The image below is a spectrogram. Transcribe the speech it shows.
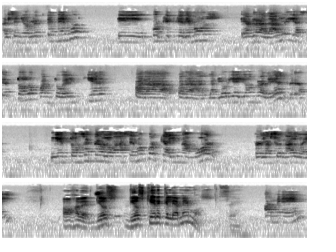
Al Señor le tememos y porque queremos agradarle y hacer todo cuanto Él quiere para, para la gloria y honra de Él, ¿verdad? Y entonces, pero lo hacemos porque hay un amor relacionado ahí. Vamos a ver, Dios, Dios quiere que le amemos Sí, Amén,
